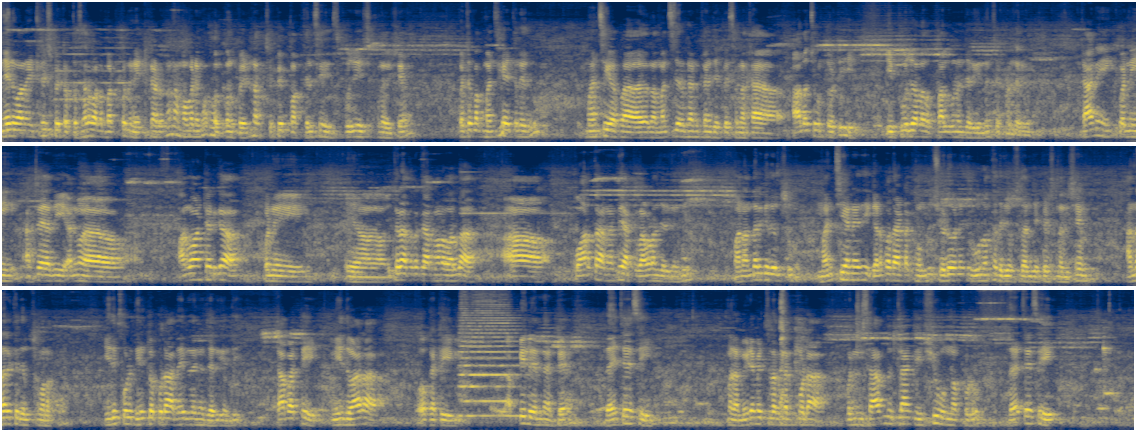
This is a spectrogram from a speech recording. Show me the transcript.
నేను వాళ్ళని ఇంటి నుంచి పెట్టి ఒక్కసారి వాళ్ళని పట్టుకొని నేను ఇంటికాడున్నా నా మొగడేమో కొనుక్కొని పోయాడు. నాకు చెప్పి మాకు తెలిసి పూజ చేసుకున్న విషయం. కొంచెం మాకు మంచిగా అయితే లేదు మంచిగా మంచి జరగడానికి అని చెప్పేసి నాకు ఆలోచనతో ఈ పూజలో పాల్గొనడం జరిగిందని చెప్పడం జరిగింది. కానీ కొన్ని అంటే అది అను అన్వాంటెడ్గా కొన్ని ఇతరతర కారణాల వల్ల ఆ వార్త అనేది అక్కడ రావడం జరిగింది. మనందరికీ తెలుసు మంచి అనేది గడప దాటక ముందు చెడు అనేది ఊరంతా తిరిగి వస్తుందని చెప్పేసిన విషయం అందరికీ తెలుసు మనకు. ఇది కూడా దీంట్లో కూడా అదే విధంగా జరిగింది. కాబట్టి మీ ద్వారా ఒకటి అప్పీల్ ఏంటంటే దయచేసి మన మీడియా మిత్రులందరికీ కూడా కొన్నిసార్లు ఇట్లాంటి ఇష్యూ ఉన్నప్పుడు దయచేసి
